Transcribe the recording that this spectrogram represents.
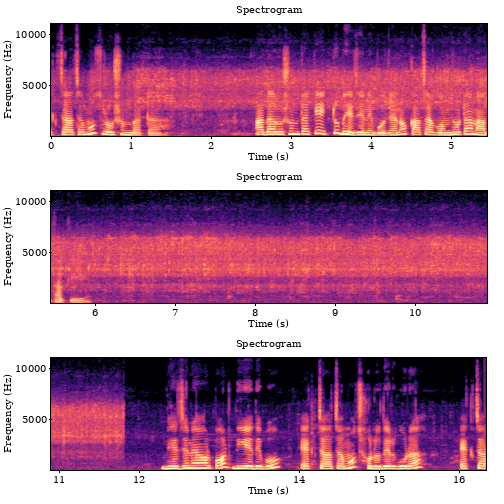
এক চা চামচ রসুন বাটা। আদা রসুনটাকে একটু ভেজে নেব যেন কাঁচা গন্ধটা না থাকে। ভেজে নেওয়ার পর দিয়ে দেব এক চা চামচ হলুদের গুঁড়া, এক চা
